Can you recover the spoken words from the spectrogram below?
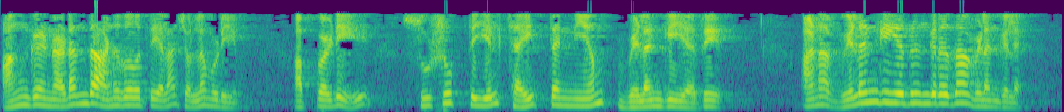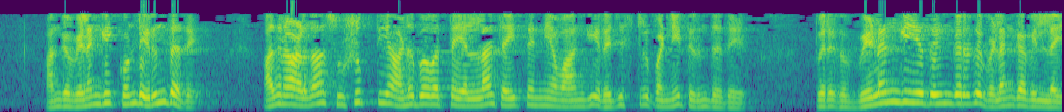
அங்கு நடந்த அனுபவத்தை எல்லாம் சொல்ல முடியும். அப்படி சுஷுப்தியில் சைத்தன்யம் விளங்கியது. ஆனா விளங்கியதுங்கிறது தான் விளங்கல. அங்க விளங்கி கொண்டு இருந்தது. அதனாலதான் சுஷுப்தி அனுபவத்தை எல்லாம் சைத்தன்யம் வாங்கி ரெஜிஸ்டர் பண்ணிட்டு இருந்தது. பிறகு விளங்கியதுங்கிறது விளங்கவில்லை.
